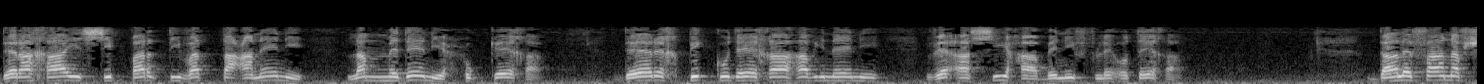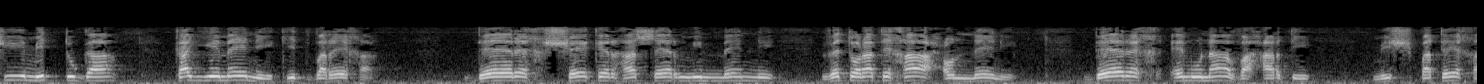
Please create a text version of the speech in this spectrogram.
דרכי סיפרתי ותענני, למדני חוקיך. דרך פיקודיך הבינני, ואשיחה בנפלאותיך. דלפה נפשי מתוגה, קיימני כדבריך. דרך שקר הסר ממני, ותורתך חונני. דרך אמונה בחרתי, משפטיך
